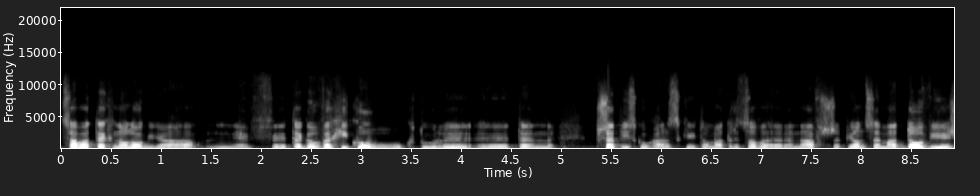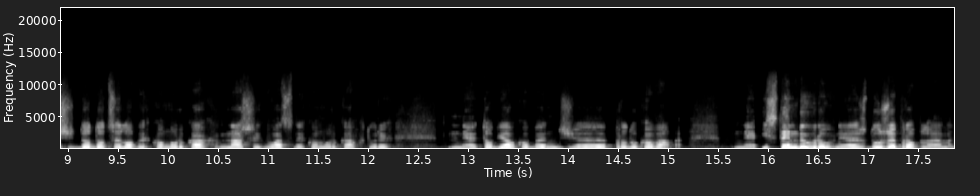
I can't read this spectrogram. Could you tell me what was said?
cała technologia tego wehikułu, który ten przepis kucharski, to matrycowe RNA w szczepionce ma dowieść do docelowych komórkach, naszych własnych komórkach, w których to białko będzie produkowane. I z tym był również duży problem,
